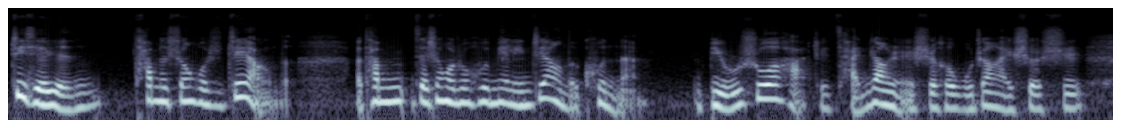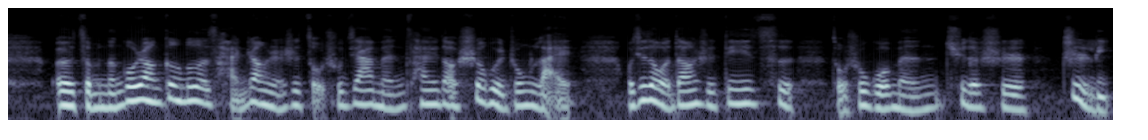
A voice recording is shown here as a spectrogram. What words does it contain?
这些人他们的生活是这样的，啊，他们在生活中会面临这样的困难，比如说哈，这残障人士和无障碍设施。呃，怎么能够让更多的残障人士走出家门，参与到社会中来？我记得我当时第一次走出国门，去的是智利，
